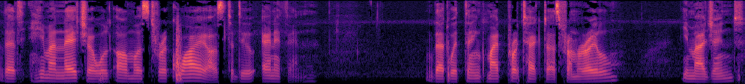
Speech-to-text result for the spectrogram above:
that human nature would almost require us to do anything that we think might protect us from real, imagined,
